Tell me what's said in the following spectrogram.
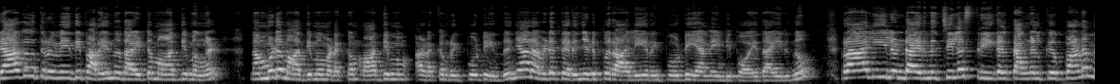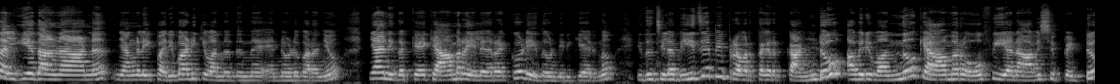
രാഘവ് ത്രിവേദി പറയുന്നതായിട്ട് മാധ്യമങ്ങൾ നമ്മുടെ മാധ്യമം അടക്കം മാധ്യമം അടക്കം റിപ്പോർട്ട് ചെയ്യുന്നത്. ഞാൻ അവിടെ തെരഞ്ഞെടുപ്പ് റാലി റിപ്പോർട്ട് ചെയ്യാൻ വേണ്ടി പോയതായിരുന്നു. റാലിയിലുണ്ടായിരുന്ന ചില സ്ത്രീകൾ തങ്ങൾക്ക് പണം നൽകിയതാണ് ഞങ്ങൾ ഈ പരിപാടിക്ക് വന്നതെന്ന് എന്നോട് പറഞ്ഞു. ഞാൻ ഇതൊക്കെ ക്യാമറയിൽ റെക്കോർഡ് ചെയ്തുകൊണ്ടിരിക്കുകയായിരുന്നു. ഇത് ചില ബി ജെ പി പ്രവർത്തകർ കണ്ടു. അവർ വന്നു ക്യാമറ ഓഫ് ചെയ്യാൻ ആവശ്യപ്പെട്ടു.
